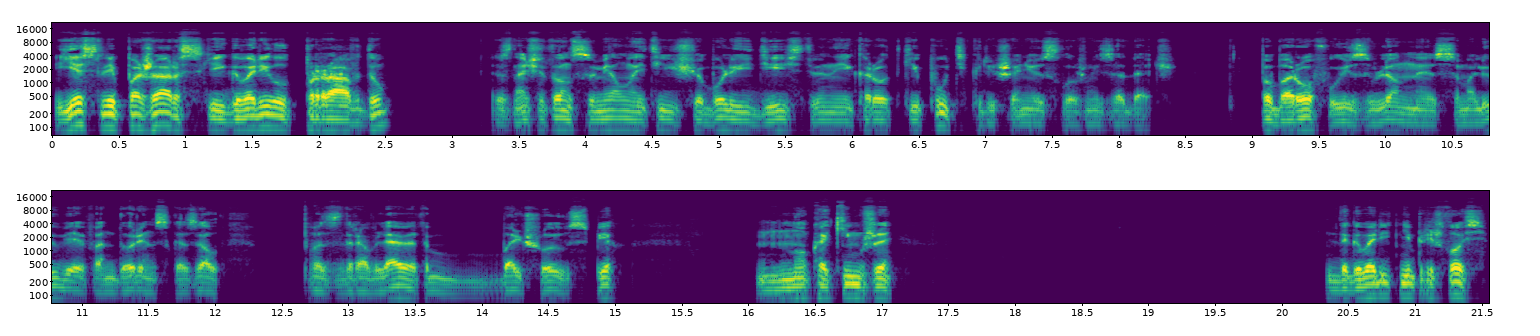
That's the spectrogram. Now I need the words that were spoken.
Если Пожарский говорил правду, Значит, он сумел найти еще более действенный и короткий путь к решению сложной задачи. Поборов уязвленное самолюбие, Фандорин сказал, «Поздравляю, это большой успех, но каким же...» Договорить не пришлось,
